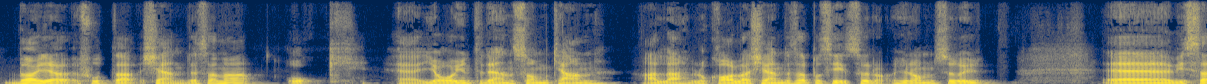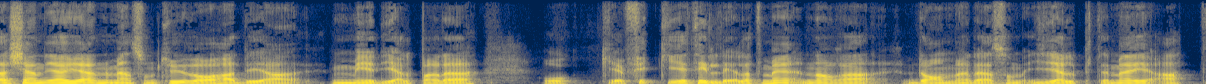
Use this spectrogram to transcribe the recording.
började jag fota kändisarna och eh, jag är ju inte den som kan alla lokala kändisar precis hur de ser ut. Eh, vissa känner jag igen men som tur var hade jag medhjälpare där och Eh, fick tilldelat med några damer där som hjälpte mig att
